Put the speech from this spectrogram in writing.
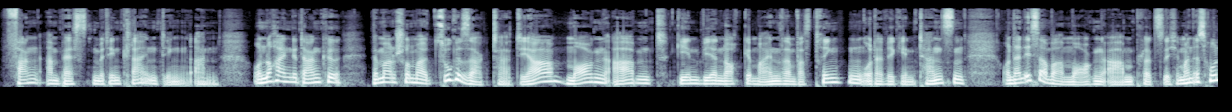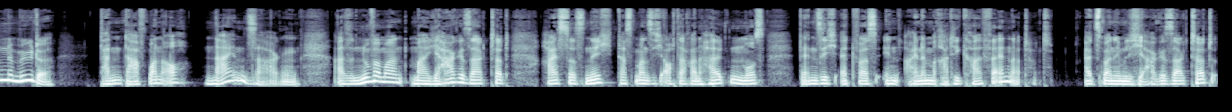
fang am besten mit den kleinen Dingen an. Und noch ein Gedanke, wenn man schon mal zugesagt hat, ja, morgen Abend gehen wir noch gemeinsam was trinken oder wir gehen tanzen und dann ist aber morgen Abend plötzlich und man ist hundemüde, dann darf man auch Nein sagen. Also nur wenn man mal Ja gesagt hat, heißt das nicht, dass man sich auch daran halten muss, wenn sich etwas in einem radikal verändert hat. Als man nämlich Ja gesagt hat,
